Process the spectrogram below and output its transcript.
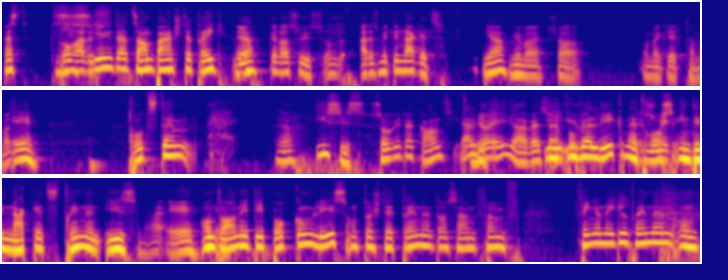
Weißt das Drum ist das- irgendein zusammenbanschter Dreck. Ja, Ja, genau so ist. Und alles mit den Nuggets, ja. wie wir schon einmal geredet haben, weißt eh. Trotzdem Ja. ist es, sage ich dir ganz ehrlich. Ja, eh, ja, ich überlege nicht, was schmeckt. in den Nuggets drinnen ist. Nein, eh. Und eh. wenn ich die Packung lese und da steht drinnen, da sind fünf Fingernägel drinnen und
